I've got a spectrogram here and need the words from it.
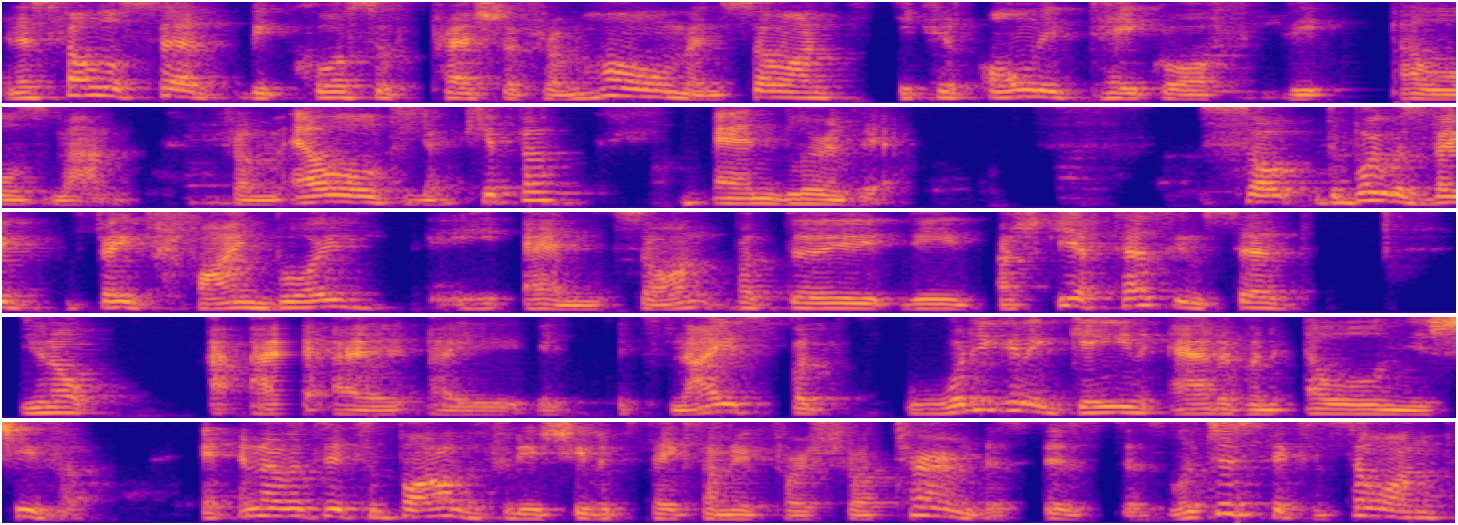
And his fellow said, because of pressure from home and so on, he could only take off the Elul's man from Elul to Yom Kippur and learn there so the boy was very, very fine boy and so on. But the the Ashkiach Tessim said, you know, I, I, I it, it's nice, but what are you going to gain out of an Elul in yeshiva? In other words, it's a bother for the yeshiva to take somebody for a short term. There's, there's, there's logistics and so on.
